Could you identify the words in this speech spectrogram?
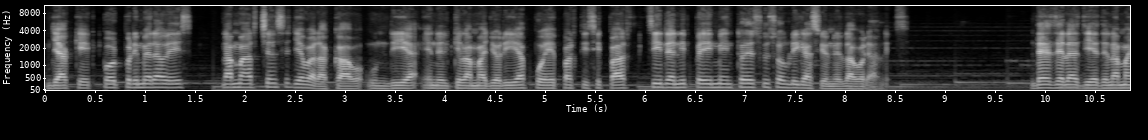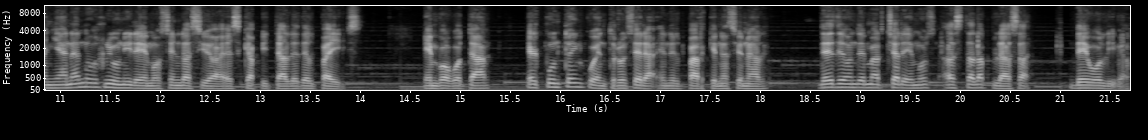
ya que por primera vez la marcha se llevará a cabo un día en el que la mayoría puede participar sin el impedimento de sus obligaciones laborales. Desde las 10 de la mañana nos reuniremos en las ciudades capitales del país. En Bogotá, el punto de encuentro será en el Parque Nacional, desde donde marcharemos hasta la Plaza de Bolívar.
